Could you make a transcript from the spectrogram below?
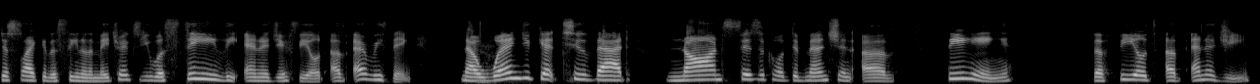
just like in the scene of the Matrix, you will see the energy field of everything. Now, yeah. when you get to that non physical dimension of seeing the fields of energy,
